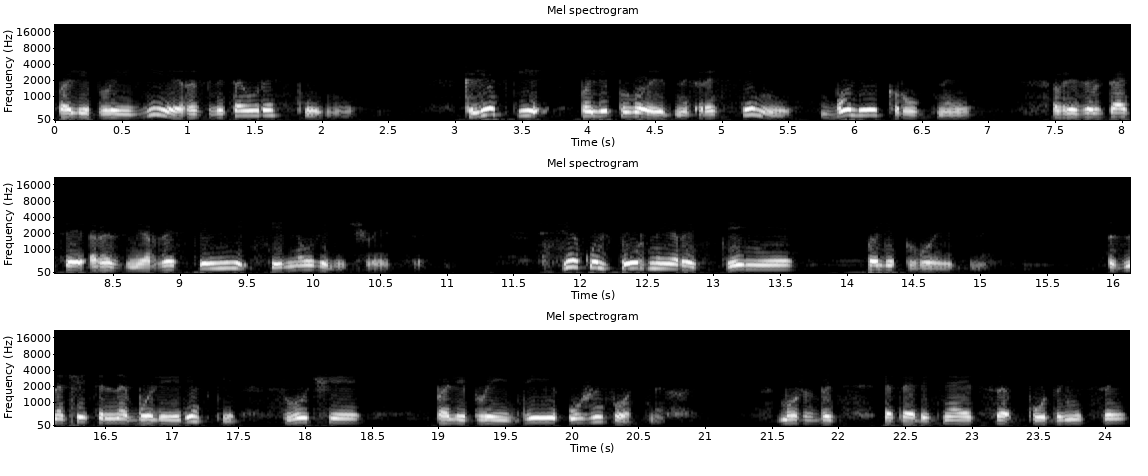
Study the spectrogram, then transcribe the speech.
полиплоидия развита у растений. Клетки полиплоидных растений более крупные. В результате размер растений сильно увеличивается. Все культурные растения полиплоидны. Значительно более редки случаи полиплоидии у животных. Может быть, это объясняется путаницей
